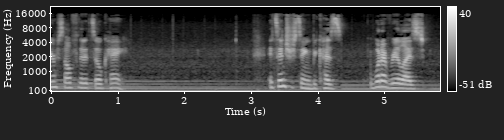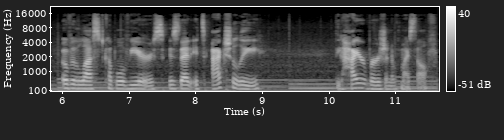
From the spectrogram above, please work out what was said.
yourself that it's okay. It's interesting because what I've realized over the last couple of years is that it's actually the higher version of myself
